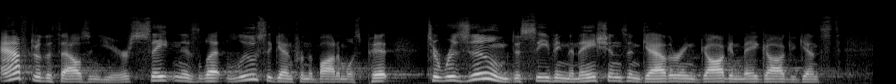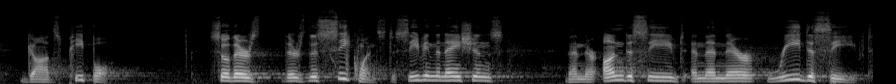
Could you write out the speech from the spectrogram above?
after the thousand years, Satan is let loose again from the bottomless pit to resume deceiving the nations and gathering Gog and Magog against God's people. So there's, there's this sequence deceiving the nations, then they're undeceived, and then they're redeceived.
